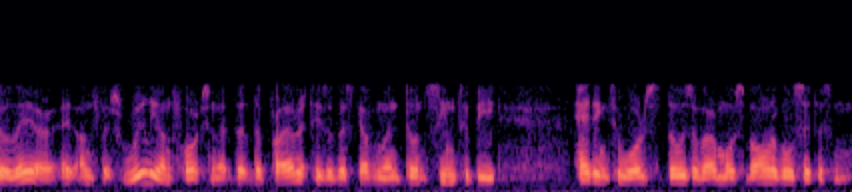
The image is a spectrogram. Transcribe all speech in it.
are there. It's really unfortunate that the priorities of this government don't seem to be heading towards those of our most vulnerable citizens.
